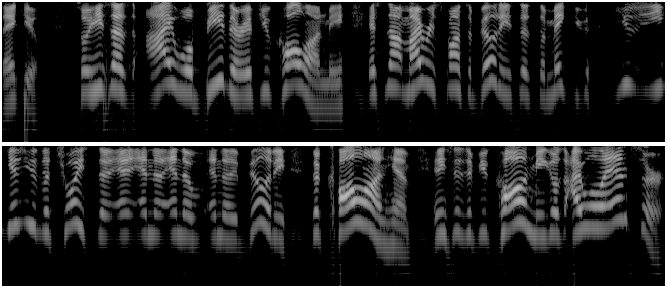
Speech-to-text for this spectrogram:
Thank you. So he says, I will be there if you call on me. It's not my responsibility, he says, to make you, you he gives you the choice to, and, and, the, and, the, and the ability to call on him. And he says, if you call on me, he goes, I will answer.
